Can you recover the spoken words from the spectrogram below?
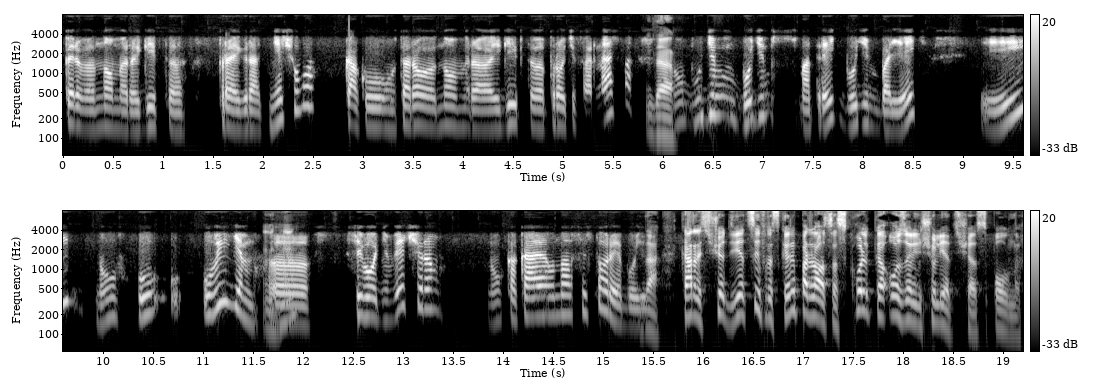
первого номера Египта проиграть нечего, как у второго номера Египта против Эрнеста. Да. Ну, будем, будем смотреть, будем болеть. И, ну, у, увидим mm-hmm. э, сегодня вечером ну, какая у нас история будет. Да. Карлос, еще две цифры. Скажи, пожалуйста, сколько Озаринчу лет сейчас полных?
